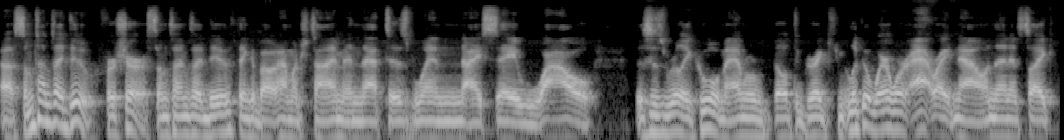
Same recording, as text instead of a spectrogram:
Uh, sometimes I do, for sure. Sometimes I do think about how much time, and that is when I say, "Wow, this is really cool, man. We're built a great. Look at where we're at right now." And then it's like,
